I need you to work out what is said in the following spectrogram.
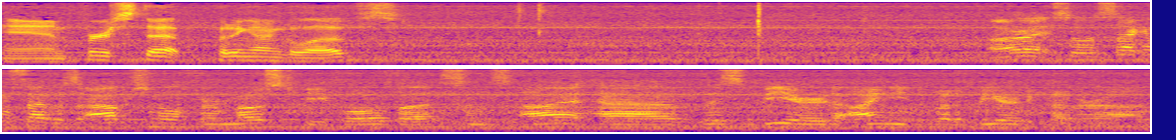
And first step, putting on gloves. Alright, so the second step is optional for most people, but since I have this beard, I need to put a beard cover on.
